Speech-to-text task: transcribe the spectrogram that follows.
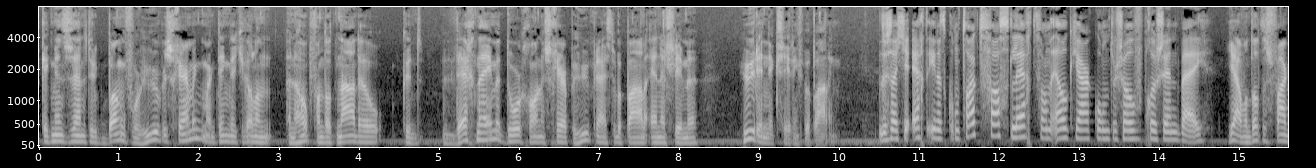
kijk, mensen zijn natuurlijk bang voor huurbescherming, maar ik denk dat je wel een, een hoop van dat nadeel kunt wegnemen door gewoon een scherpe huurprijs te bepalen en een slimme huurindexeringsbepaling. Dus dat je echt in het contract vastlegt van elk jaar komt er zoveel procent bij. Ja, want dat is vaak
